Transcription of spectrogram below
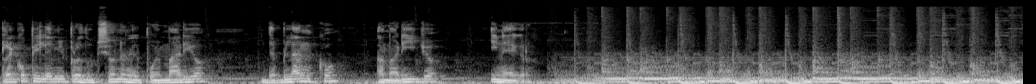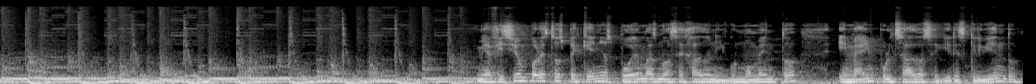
recopilé mi producción en el poemario De blanco, amarillo y negro. Mi afición por estos pequeños poemas no ha cejado en ningún momento y me ha impulsado a seguir escribiendo.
